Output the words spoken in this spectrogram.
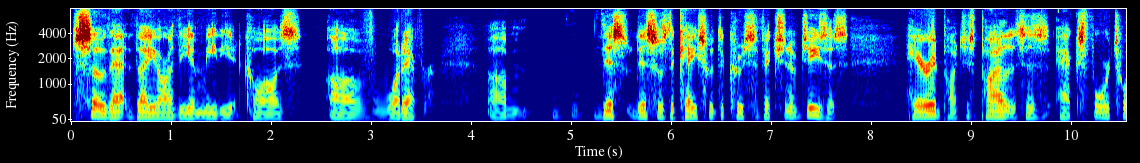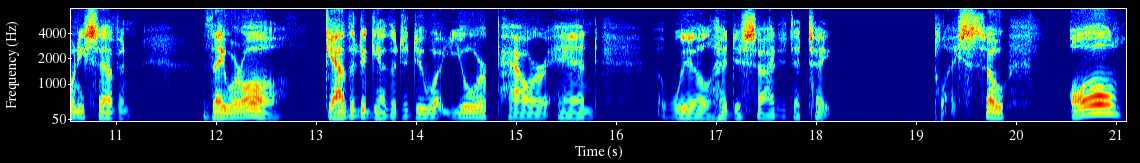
so that they are the immediate cause of whatever. Um, this this was the case with the crucifixion of Jesus. Herod, Pontius Pilate, is Acts 4:27. They were all gathered together to do what your power and will had decided to take place. So all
